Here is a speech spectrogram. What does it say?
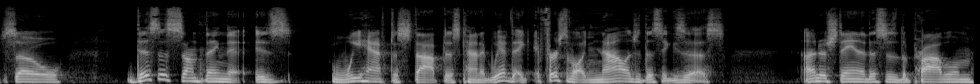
So this is something that is we have to stop this kind of. We have to first of all acknowledge that this exists, understand that this is the problem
